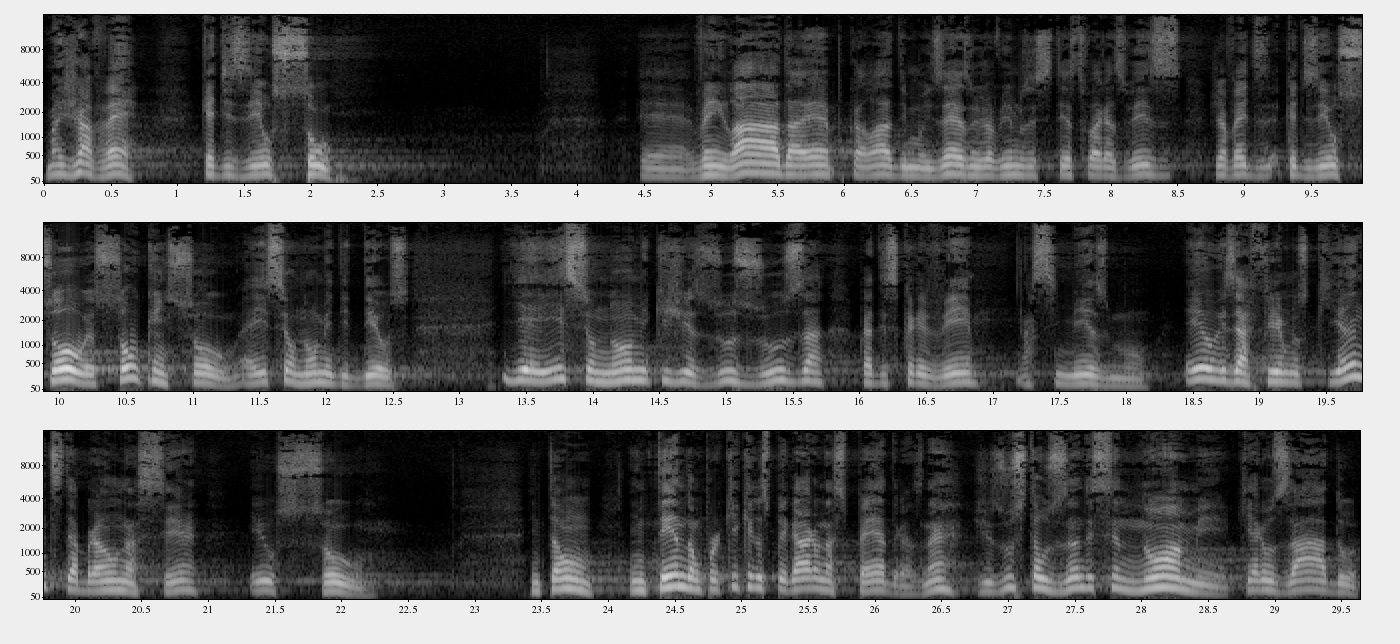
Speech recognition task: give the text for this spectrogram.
Mas Javé quer dizer eu sou. É, vem lá da época lá de Moisés, nós já vimos esse texto várias vezes. Javé quer dizer eu sou, eu sou quem sou. É esse é o nome de Deus. E é esse o nome que Jesus usa para descrever a si mesmo. Eu lhes afirmo que antes de Abraão nascer, eu sou. Então, entendam por que, que eles pegaram nas pedras, né? Jesus está usando esse nome que era usado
